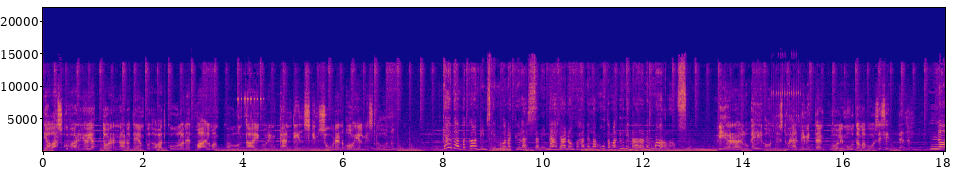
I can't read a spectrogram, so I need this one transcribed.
Ja laskuvarjo ja tornadotemput ovat kuuluneet maailmankuulun taikurin Kandinskin suuren ohjelmistoon. Käydäänpä Kandinskin luona kylässä, niin nähdään, onko hänellä muutama ylimääräinen maalaus. Vierailu ei onnistu, hän nimittäin kuoli muutama vuosi sitten. No,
